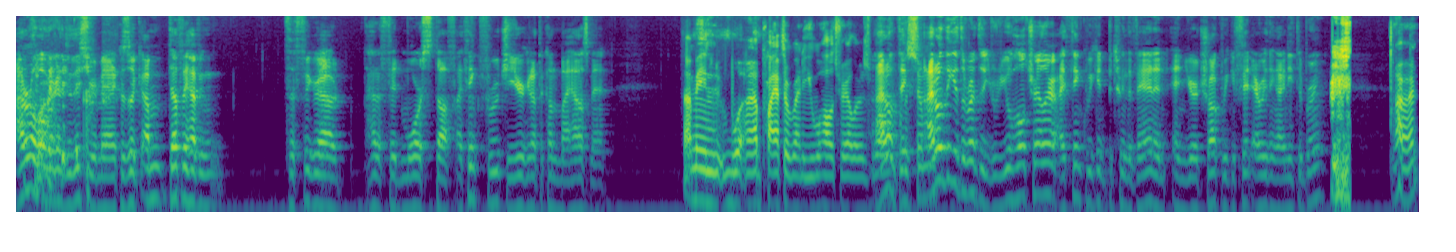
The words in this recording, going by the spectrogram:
I don't know what we're gonna do this year, man. Because like I'm definitely having to figure out how to fit more stuff. I think Ferrucci, you're gonna have to come to my house, man. I mean, I'll probably have to rent a U-Haul trailer as well. I don't think so. I don't think you have to rent the U-Haul trailer. I think we can between the van and, and your truck, we can fit everything I need to bring. All right.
